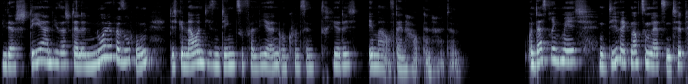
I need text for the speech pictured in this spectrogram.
widerstehe an dieser Stelle nur der Versuchung, dich genau an diesen Dingen zu verlieren und konzentriere dich immer auf deine Hauptinhalte. Und das bringt mich direkt noch zum letzten Tipp,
